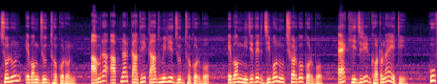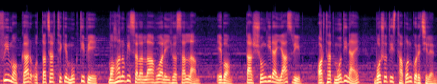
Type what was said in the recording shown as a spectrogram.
চলুন এবং যুদ্ধ করুন। আমরা আপনার কাঁধে কাঁধ মিলিয়ে যুদ্ধ করব এবং নিজেদের জীবন উৎসর্গ করব। এক হিজড়ির ঘটনা এটি। কুফরি মক্কার অত্যাচার থেকে মুক্তি পেয়ে মহানবী সাল্লাহ আলহিহাসাল্লাম এবং তার সঙ্গীরা ইয়াসরিব, অর্থাৎ মদিনায় বসতি স্থাপন করেছিলেন।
